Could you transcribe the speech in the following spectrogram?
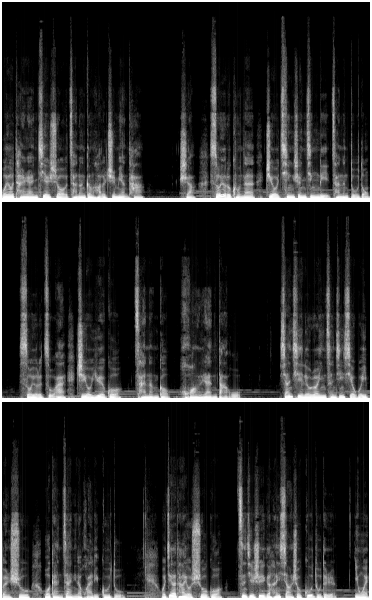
唯有坦然接受，才能更好的直面它。是啊，所有的苦难只有亲身经历才能读懂，所有的阻碍只有越过才能够恍然大悟。想起刘若英曾经写过一本书《我敢在你的怀里孤独》，我记得她有说过自己是一个很享受孤独的人，因为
